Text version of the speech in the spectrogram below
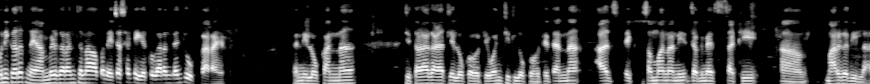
कोणी करत नाही. आंबेडकरांचं नाव आपण याच्यासाठी घेतो कारण त्यांचे उपकार आहेत. त्यांनी लोकांना जी तळागाळातले लोक होते वंचित लोक होते त्यांना आज एक सन्मानाने जगण्यासाठी मार्ग दिला.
